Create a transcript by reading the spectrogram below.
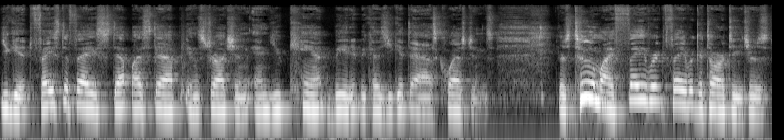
you get face-to-face step-by-step instruction and you can't beat it because you get to ask questions. There's two of my favorite favorite guitar teachers.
